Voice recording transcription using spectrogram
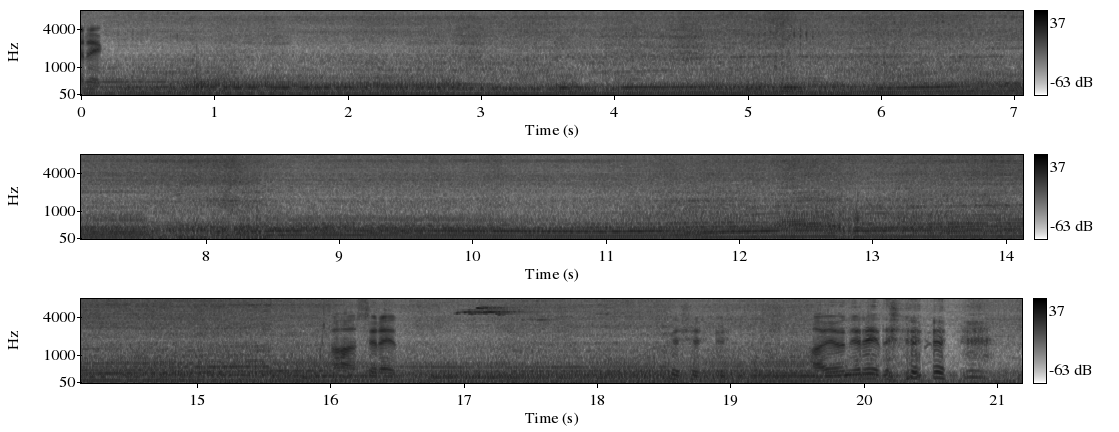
Derek. Ah, si Red. Ayaw ni Red.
